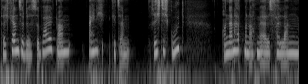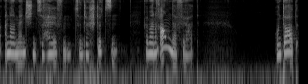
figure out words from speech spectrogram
Vielleicht kennst du das. Sobald man, eigentlich geht es einem richtig gut und dann hat man auch mehr das Verlangen, anderen Menschen zu helfen, zu unterstützen, wenn man Raum dafür hat. Und dort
